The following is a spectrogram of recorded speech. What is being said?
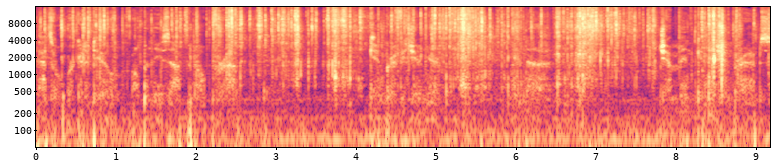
that's what we're gonna do. Open these up and hope for a Ken Griffey Jr. in uh, gem mint condition, perhaps.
